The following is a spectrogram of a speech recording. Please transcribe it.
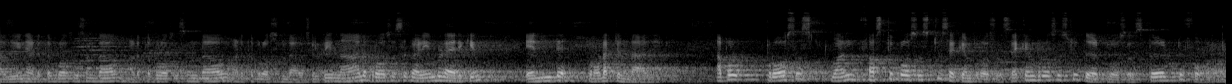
അത് കഴിഞ്ഞ് അടുത്ത പ്രോസസ്സ് ഉണ്ടാവും അടുത്ത പ്രോസസ്സ് ഉണ്ടാവും അടുത്ത പ്രോസസ്സ് ഉണ്ടാവും. ചിലപ്പോൾ ഈ നാല് പ്രോസസ്സ് കഴിയുമ്പോഴായിരിക്കും എന്റെ പ്രൊഡക്റ്റ് ഉണ്ടാകുക അപ്പോൾ process one first process to second process second process to third process third to fourth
